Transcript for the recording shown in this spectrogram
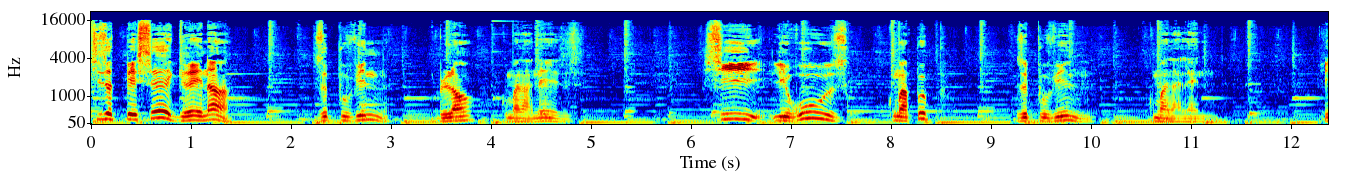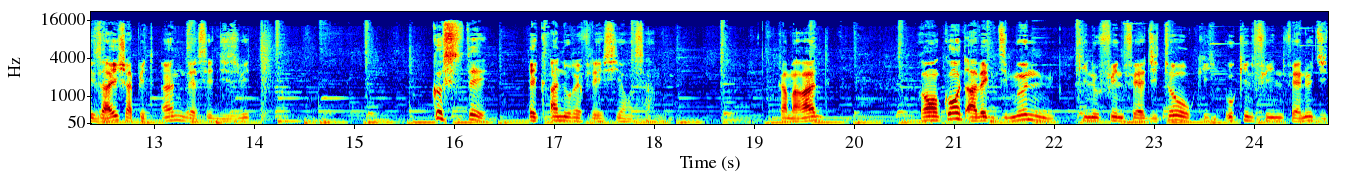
Si votre PC gréna, je pouvine blanc comme à la neige. Si les rouges comme à poupe, je pouvine comme à la laine. Isaïe chapitre 1 verset 18. Costez et à nous réfléchir ensemble. Camarades, rencontre avec des qui nous font faire du ou ou qui nous font faire nous du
